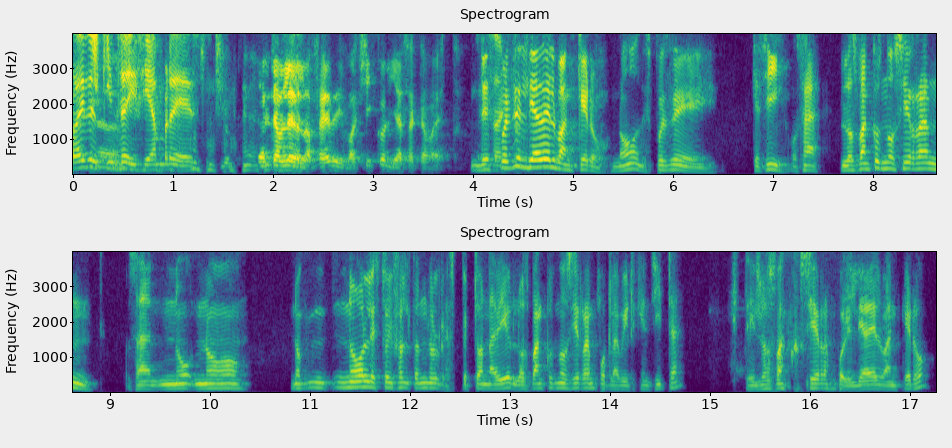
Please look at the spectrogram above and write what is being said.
ahí del 15 de diciembre es. Ya que hablé de la Fed y Bajico, ya se acaba esto. Después del día del banquero, ¿no? Después de que sí, o sea, los bancos no cierran, o sea, no, no, no, no le estoy faltando el respeto a nadie. Los bancos no cierran por la virgencita, este, los bancos cierran por el día del banquero.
